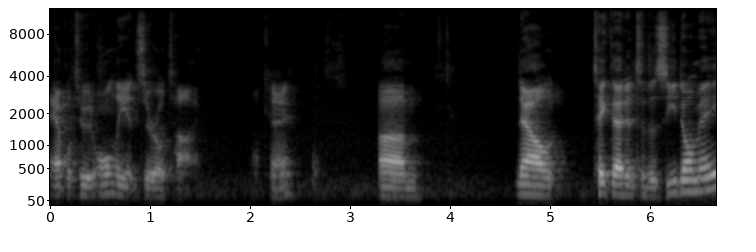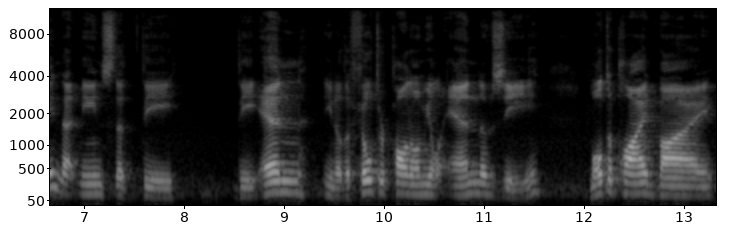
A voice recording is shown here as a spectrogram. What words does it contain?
amplitude only at zero time. Okay. Um, now take that into the z domain. That means that the the n, you know, the filter polynomial n of z multiplied by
